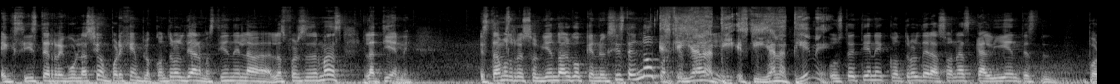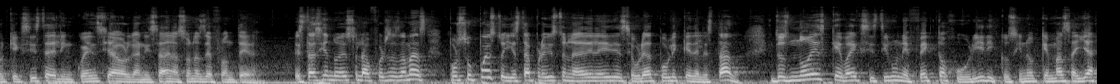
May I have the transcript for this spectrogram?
existe regulación. Por ejemplo, control de armas. ¿Tiene la- las Fuerzas Armadas? La tiene. ¿Estamos resolviendo algo que no existe? No, porque Es que, ya la, es que ya la tiene. Usted tiene control de las zonas calientes porque existe delincuencia organizada en las zonas de frontera. ¿Está haciendo eso las Fuerzas Armadas? Por supuesto, y está previsto en la Ley de Seguridad Pública y del Estado. Entonces, no es que va a existir un efecto jurídico, sino que más allá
